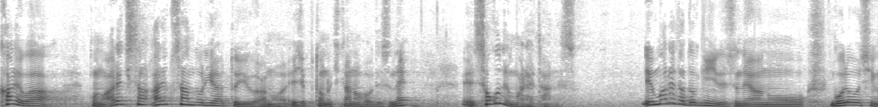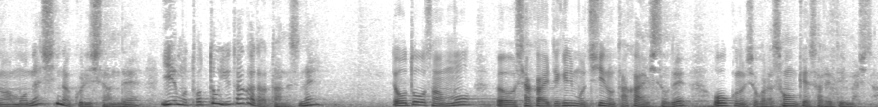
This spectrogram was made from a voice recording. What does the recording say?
彼はこのアレキサアレクサンドリアというあのエジプトの北の方ですね。そこで生まれたんです。で生まれた時にですねあのご両親はもう熱心なクリスチャンで家もとっても豊かだったんですね。でお父さんも社会的にも地位の高い人で多くの人から尊敬されていました。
